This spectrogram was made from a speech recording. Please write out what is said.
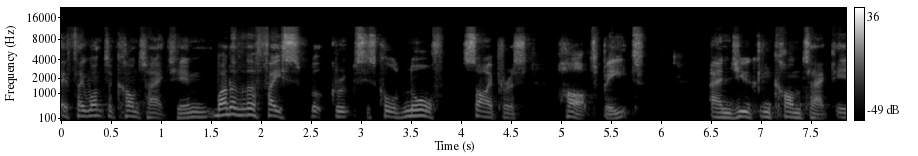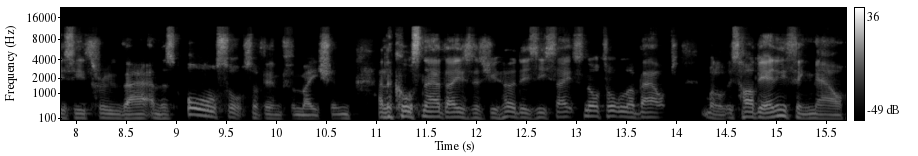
If they want to contact him, one of the Facebook groups is called North Cyprus Heartbeat and you can contact Issy through that. And there's all sorts of information. And of course, nowadays, as you heard Issy say, it's not all about, well, it's hardly anything now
